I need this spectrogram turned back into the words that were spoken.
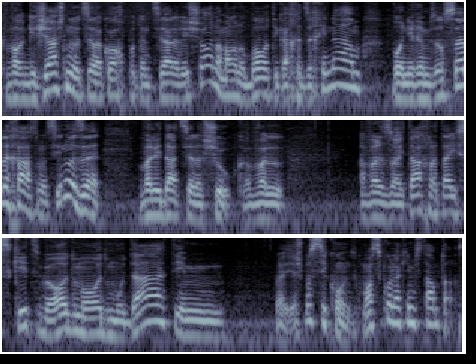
כבר גיששנו אצל לקוח פוטנציאל ראשון, אמרנו, בוא, תיקח את זה חינם, בוא נראה אם זה עושה לך, זאת אומרת, עשינו איזה ולידציה לשוק, אבל, אבל זו הייתה החלטה עסקית מאוד מאוד מודעת, עם... יש בה סיכון, זה כמו הסיכון להקים סטארט-אפ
